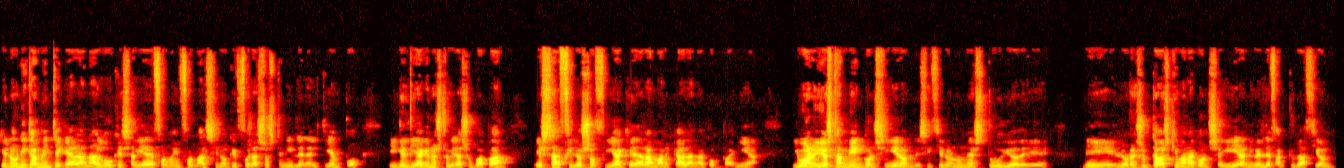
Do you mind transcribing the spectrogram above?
que no únicamente quedara algo que salía de forma informal, sino que fuera sostenible en el tiempo y que el día que no estuviera su papá, esa filosofía quedara marcada en la compañía. Y bueno, ellos también consiguieron, les hicieron un estudio de, los resultados que iban a conseguir a nivel de facturación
